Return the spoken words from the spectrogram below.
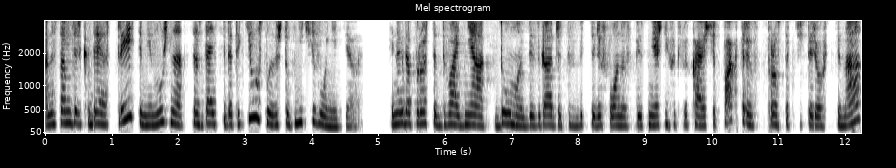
А на самом деле, когда я в стрессе, мне нужно создать себе такие условия, чтобы ничего не делать. Иногда просто два дня дома без гаджетов, без телефонов, без внешних отвлекающих факторов, просто в четырех стенах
